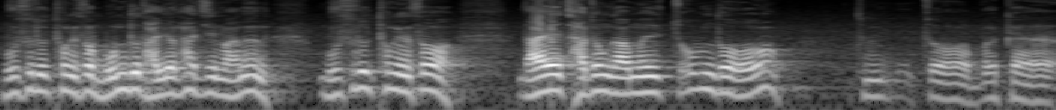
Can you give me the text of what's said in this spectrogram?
무술을 통해서 몸도 단련하지만은 무술을 통해서 나의 자존감을 좀 더 좀저 뭐랄까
